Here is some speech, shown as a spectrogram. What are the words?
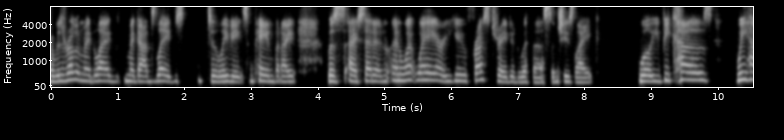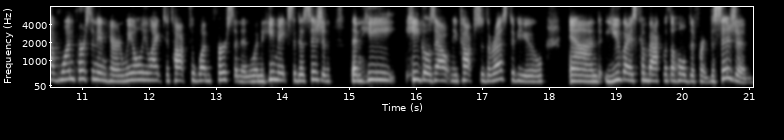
i was rubbing my leg my dad's legs to alleviate some pain but i was i said in, in what way are you frustrated with us? And she's like well because we have one person in here and we only like to talk to one person and when he makes a decision then he he goes out and he talks to the rest of you and you guys come back with a whole different decision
